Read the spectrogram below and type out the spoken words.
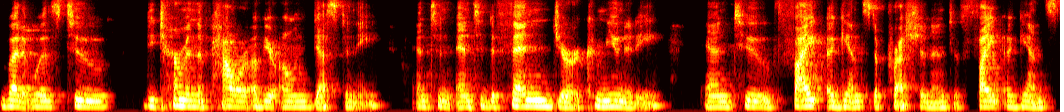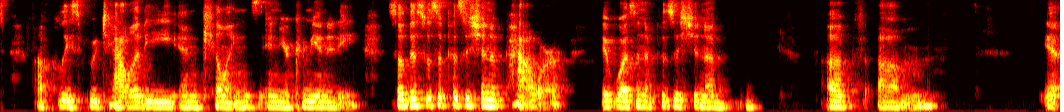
but it was to determine the power of your own destiny and to, and to defend your community and to fight against oppression and to fight against uh, police brutality and killings in your community. So this was a position of power. It wasn't a position of, of um, yeah,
